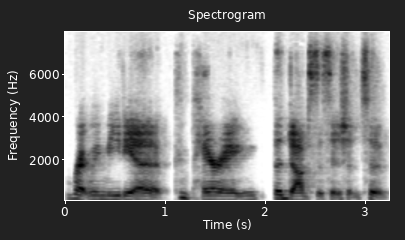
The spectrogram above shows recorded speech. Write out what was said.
right-wing media comparing the Dobbs decision to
